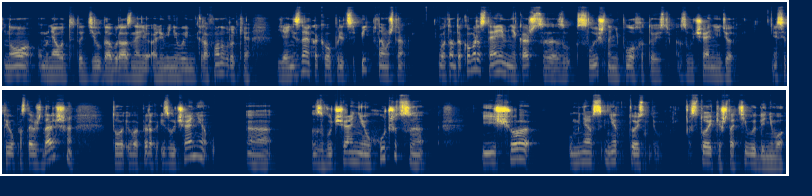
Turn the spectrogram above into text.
но у меня вот этот дилдообразный алюминиевый микрофон в руке, я не знаю, как его прицепить, потому что вот на таком расстоянии, мне кажется, слышно неплохо, то есть звучание идет. Если ты его поставишь дальше, то, во-первых, и звучание, э, звучание ухудшится, и еще у меня нет, то есть стойки, штативы для него.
